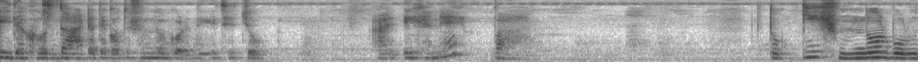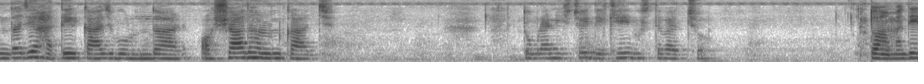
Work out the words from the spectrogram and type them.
এই দেখো দাটাতে কত সুন্দর করে দিয়েছে চোখ। আর এখানে পা। তো কি সুন্দর বরুণদা যে হাতের কাজ বরুণদার অসাধারণ কাজ। তোমরা নিশ্চয়ই দেখেই বুঝতে পারছ। তো আমাদের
